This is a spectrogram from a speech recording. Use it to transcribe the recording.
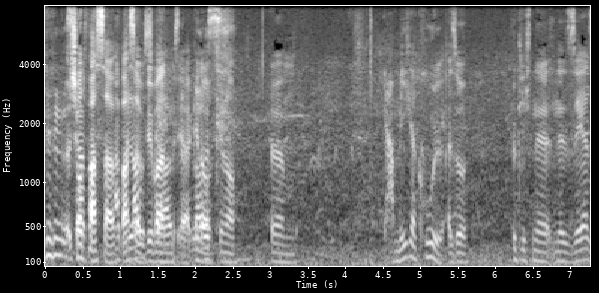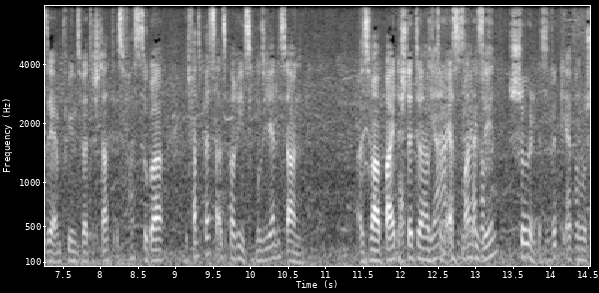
Shot Wasser, Applaus Wasser. Wir waren, ja, genau, Applaus. genau. Ähm, ja, mega cool. Also wirklich eine, eine sehr, sehr empfehlenswerte Stadt. Ist fast sogar, ich fand es besser als Paris, muss ich ehrlich sagen. Also es war beide Städte, habe ich Ja, zum es ersten Mal gesehen. Schön, es ist wirklich einfach nur Ja,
